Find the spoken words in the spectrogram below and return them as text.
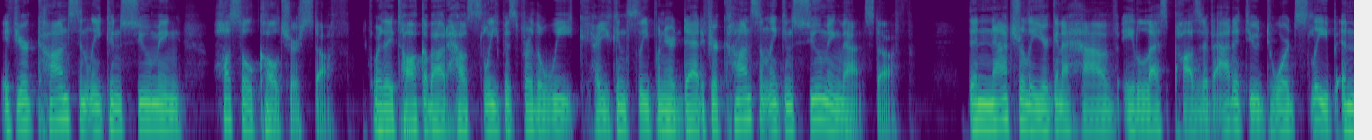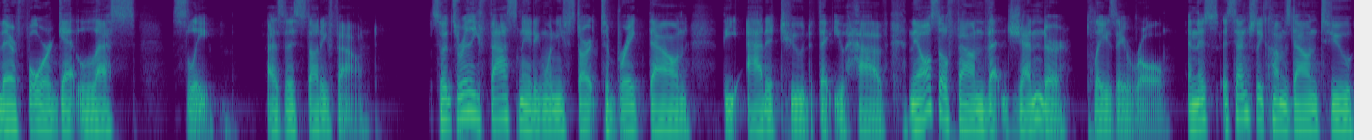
If you're constantly consuming hustle culture stuff, where they talk about how sleep is for the weak, how you can sleep when you're dead, if you're constantly consuming that stuff, then naturally you're going to have a less positive attitude towards sleep and therefore get less sleep, as this study found. So it's really fascinating when you start to break down the attitude that you have. And they also found that gender plays a role. And this essentially comes down to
